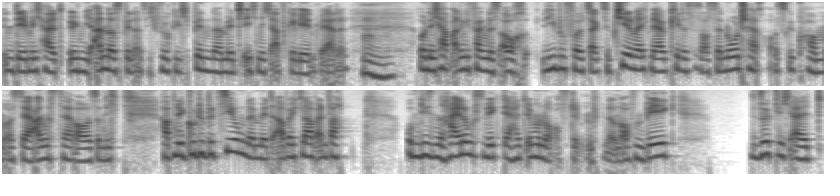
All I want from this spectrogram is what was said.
indem ich halt irgendwie anders bin, als ich wirklich bin, damit ich nicht abgelehnt werde. Und ich habe angefangen, das auch liebevoll zu akzeptieren, weil ich merke, okay, das ist aus der Not herausgekommen, aus der Angst heraus. Und ich habe eine gute Beziehung damit. Aber ich glaube einfach, um diesen Heilungsweg, der halt immer noch auf dem, ich bin auf dem Weg, wirklich halt,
